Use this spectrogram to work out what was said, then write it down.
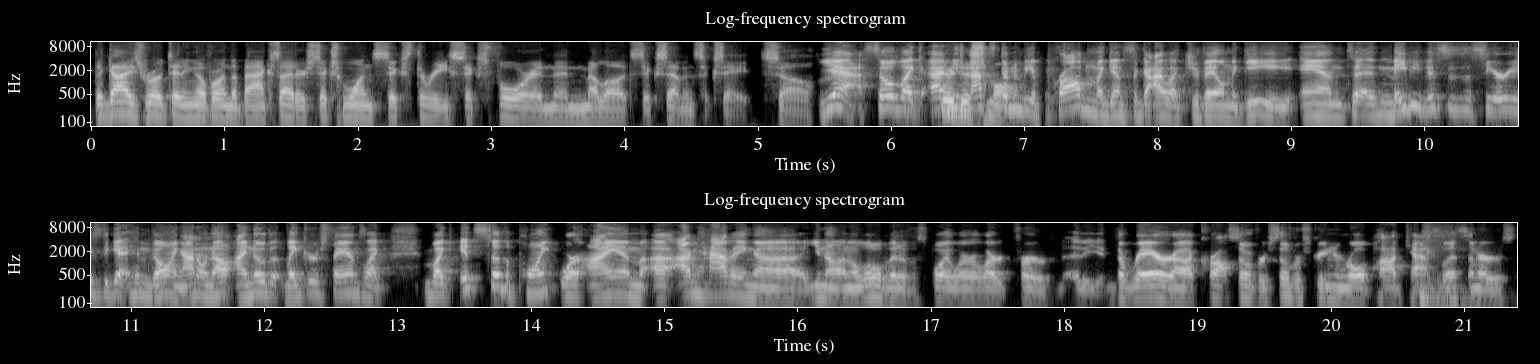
The guys rotating over on the backside are six one, six three, six four, and then Melo at six seven, six eight. So Yeah, so like I mean that's going to be a problem against a guy like JaVale McGee, and uh, maybe this is a series to get him going. I don't know. I know that Lakers fans like like it's to the point where I am uh, I'm having a you know and a little bit of a spoiler alert for the, the rare uh, crossover Silver Screen and Roll podcast listeners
